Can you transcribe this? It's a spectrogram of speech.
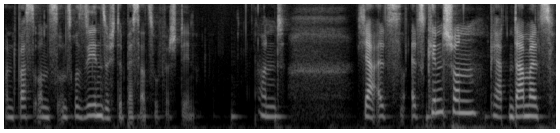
und was uns, unsere Sehnsüchte besser zu verstehen. Und ja, als, als Kind schon, wir hatten damals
